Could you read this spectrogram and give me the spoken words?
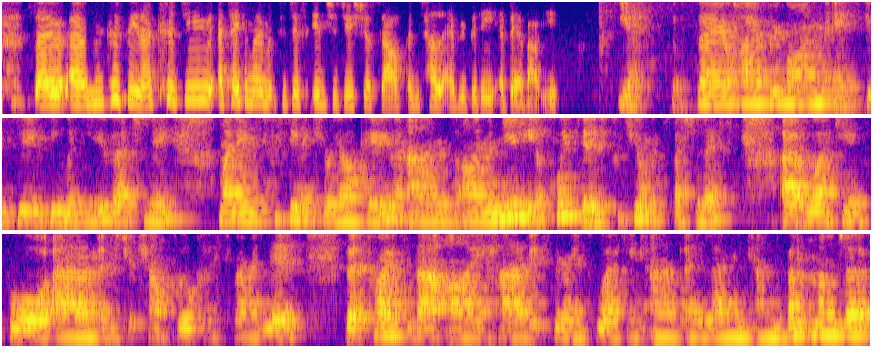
so, um, Christina, could you uh, take a moment to just introduce yourself and tell everybody a bit about you? Yes. So, hi everyone. It's good to be with you virtually. My name is Christina Kyriacou, and I'm a newly appointed procurement specialist uh, working for um, a district council close to where I live. But prior to that, I had experience working as a learning and development manager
